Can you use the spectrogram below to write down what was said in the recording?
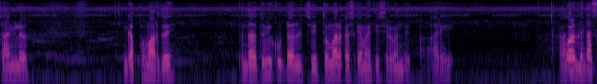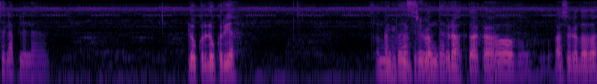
चांगलं गप्पा मारतोय. पण दादा तुम्ही कुठं आलचे तुम्हाला कसं काय माहिती श्रीगोंदे? अरे ओळखत. असेल आपल्याला. लवकर लवकर या. आम्ही पण राहता का? हो हो हो. असं का दादा?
